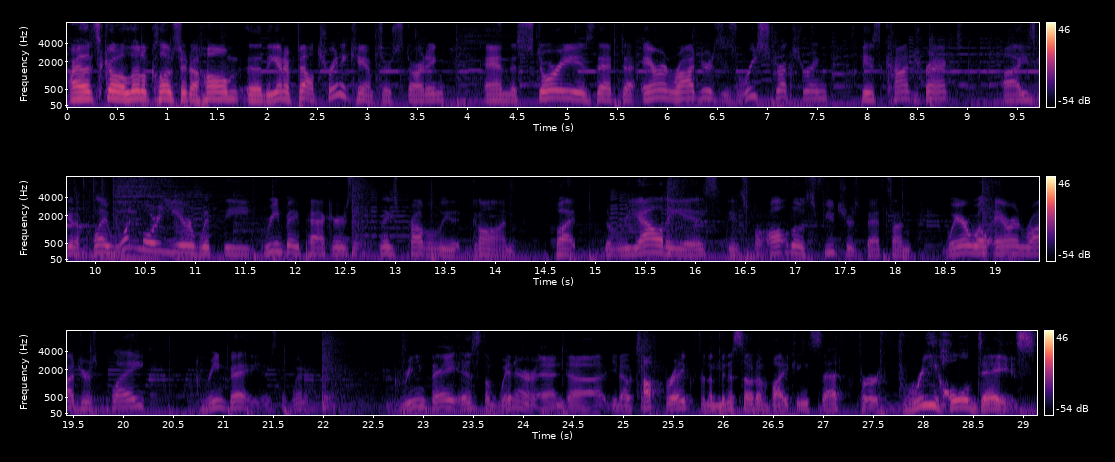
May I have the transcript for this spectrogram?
All right, let's go a little closer to home. Uh, the NFL training camps are starting, and the story is that uh, Aaron Rodgers is restructuring his contract. Uh, he's going to play one more year with the Green Bay Packers. Then he's probably gone. But the reality is, is for all those futures bets on where will Aaron Rodgers play, Green Bay is the winner. Green Bay is the winner, and uh, you know, tough break for the Minnesota Vikings, Seth, for three whole days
